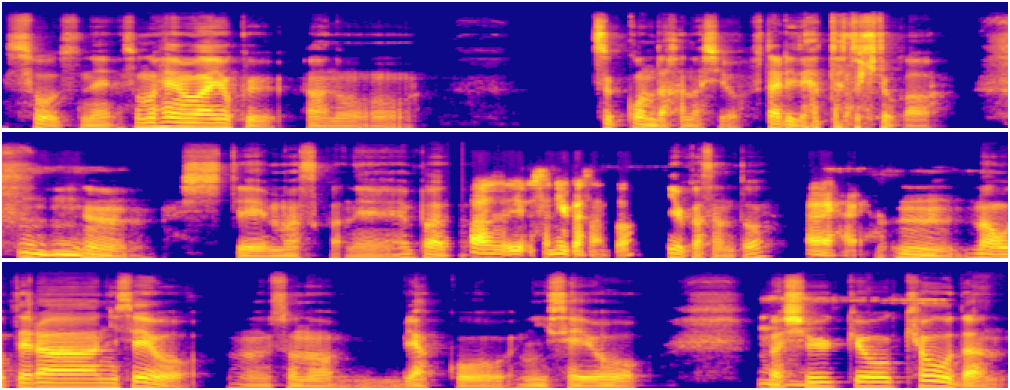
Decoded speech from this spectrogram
そうですね。その辺はよく、あの突っ込んだ話を2人でやった時とかは、うんうん。うん、してますかね。やっぱ、あ、えそのゆかさんと？ゆうかさんと、はいはい。うん、まあお寺にせよ、うん、その白光にせよ、やっぱ宗教教団、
